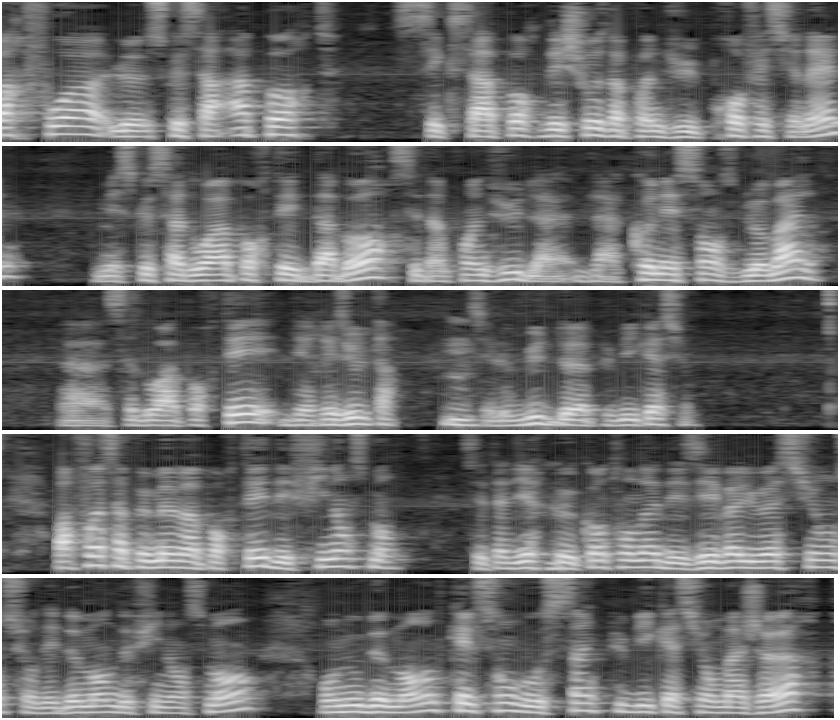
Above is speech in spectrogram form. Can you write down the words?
parfois le, ce que ça apporte c'est que ça apporte des choses d'un point de vue professionnel, mais ce que ça doit apporter d'abord, c'est d'un point de vue de la, connaissance globale, euh, ça doit apporter des résultats. Hmm. C'est le but de la publication. Parfois, ça peut même apporter des financements. C'est-à-dire que hmm. quand on a des évaluations sur des demandes de financement, on nous demande quelles sont vos cinq publications majeures,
